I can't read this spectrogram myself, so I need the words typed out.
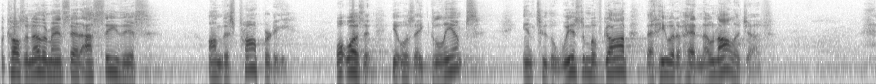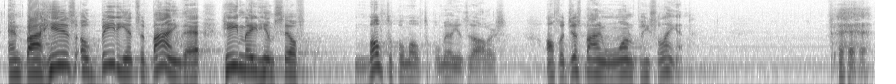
because another man said, I see this on this property. What was it? It was a glimpse into the wisdom of God that he would have had no knowledge of. And by his obedience of buying that, he made himself multiple, multiple millions of dollars off of just buying one piece of land.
